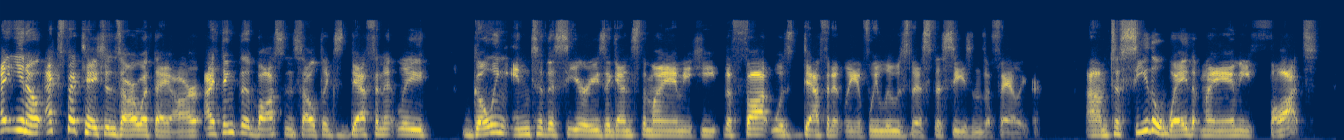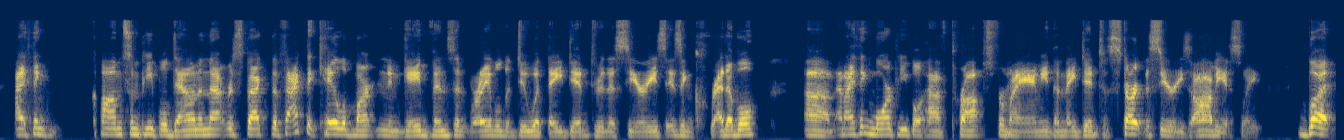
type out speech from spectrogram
You know, expectations are what they are. I think the Boston Celtics definitely going into the series against the Miami Heat, the thought was definitely if we lose this, the season's a failure. Um, to see the way that Miami fought, I think calmed some people down in that respect. The fact that Caleb Martin and Gabe Vincent were able to do what they did through this series is incredible. Um, and I think more people have props for Miami than they did to start the series, obviously. But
